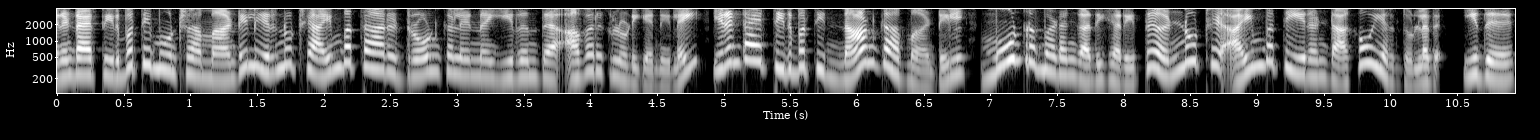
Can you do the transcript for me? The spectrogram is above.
இரண்டாயிரத்தி இருபத்தி மூன்றாம் ஆண்டில் இருநூற்றி ஐம்பத்தி ஆறு ட்ரோன்கள் என இருந்த அவர்களுடைய நிலை இரண்டாயிரத்தி இருபத்தி நான்காம் ஆண்டில் மூன்று மடங்கு அதிகரித்து எண்ணூற்றி ஐம்பத்தி இரண்டாக உயர்ந்துள்ளது. இது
